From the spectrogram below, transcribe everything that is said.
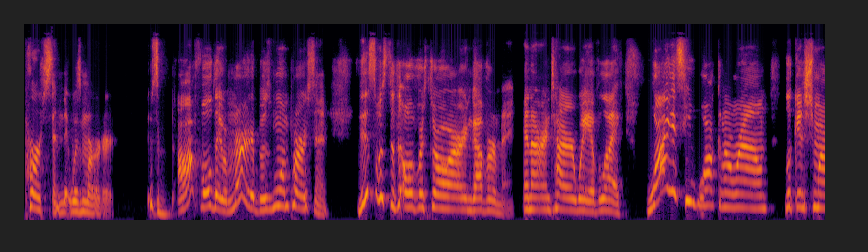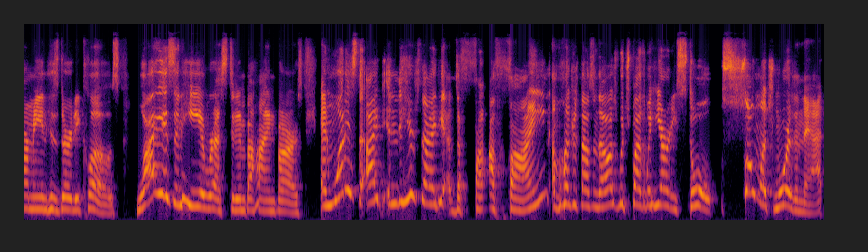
person that was murdered. It was awful. They were murdered, but it was one person. This was to overthrow our government and our entire way of life. Why is he walking around looking schmarmy in his dirty clothes? Why isn't he arrested and behind bars? And what is the idea? And here's the idea: the a fine of hundred thousand dollars, which, by the way, he already stole so much more than that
